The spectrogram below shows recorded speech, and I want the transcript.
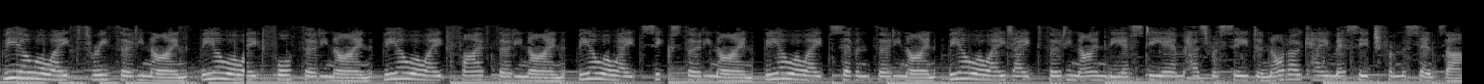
B008339, B008439, B008539, B008639, B008739, B008839 The SDM has received a not OK message from the sensor.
